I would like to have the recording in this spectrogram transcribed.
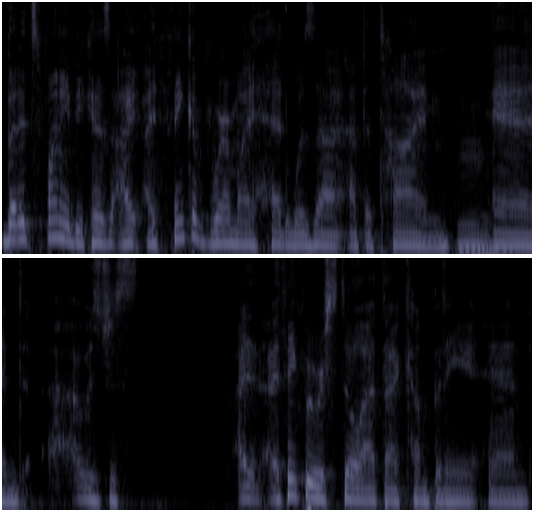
But it's funny because I I think of where my head was at at the time, Mm. and I was just I I think we were still at that company, and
